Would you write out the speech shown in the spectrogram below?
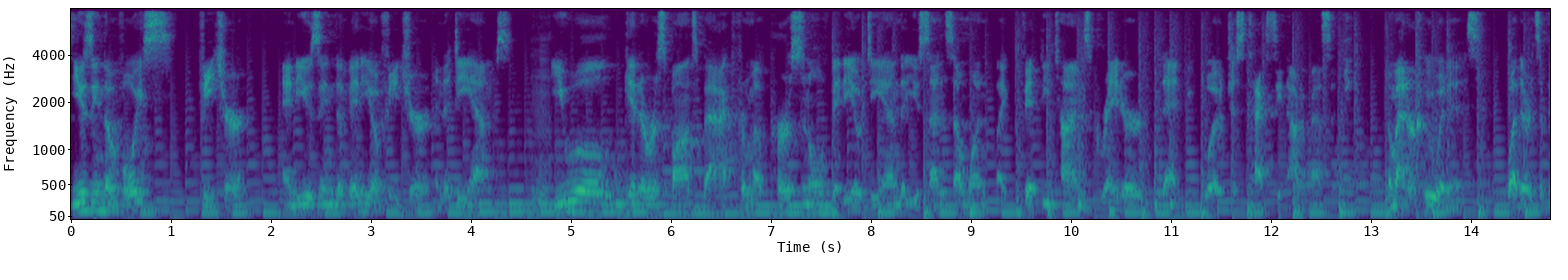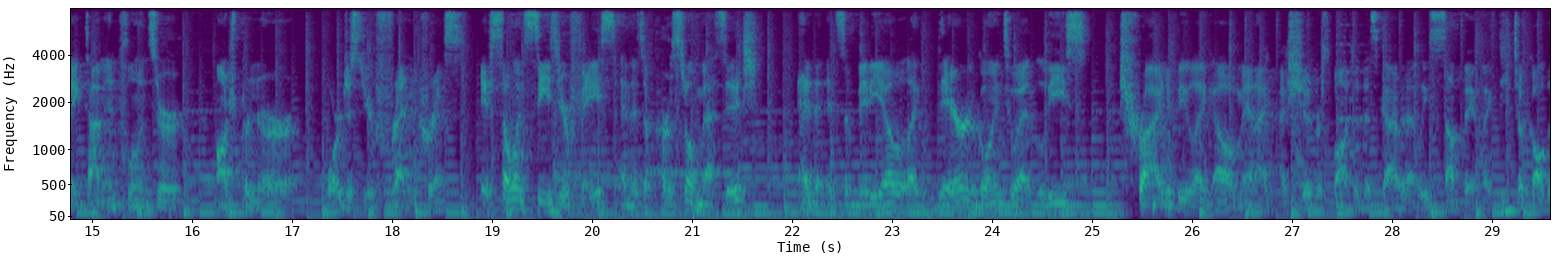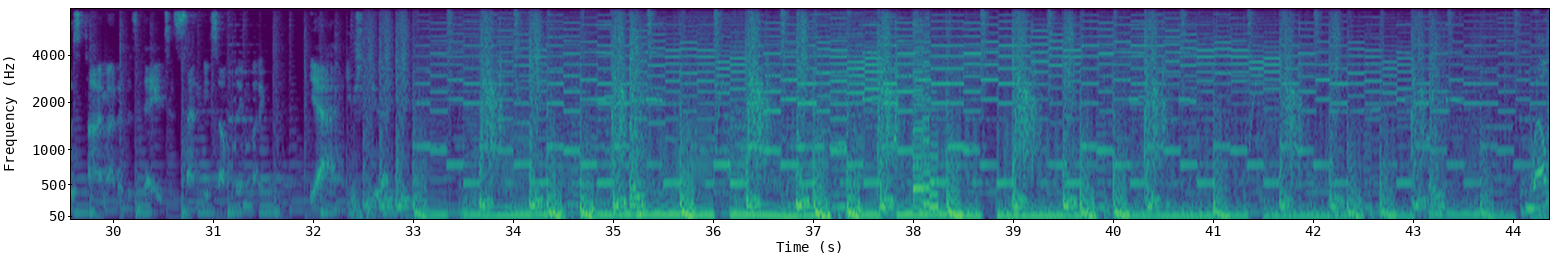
using the voice feature and using the video feature in the DMs, mm. you will get a response back from a personal video DM that you send someone like 50 times greater than you would just texting out a message, no matter who it is, whether it's a big time influencer, entrepreneur, or just your friend Chris. If someone sees your face and there's a personal message and it's a video, like they're going to at least try to be like, oh man, I, I should respond to this guy with at least something. Like he took all this time out of his day to send me something. Like, yeah, you should do that.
